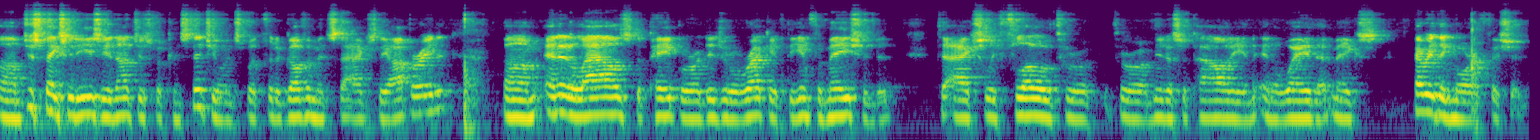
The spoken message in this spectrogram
um, just makes it easier, not just for constituents, but for the governments to actually operate it. Um, and it allows the paper or digital record, the information to, to actually flow through, through a municipality in, in a way that makes everything more efficient,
